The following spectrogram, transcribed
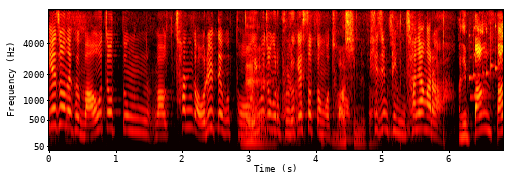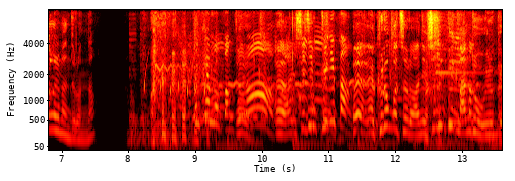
예전에 그 마오쩌둥 막 찬가 어릴 때부터 네. 의무적으로 부르게 했었던 것처럼 맞습니다. 시진핑 찬양하라. 아니 빵 빵을 만들었나? 포켓몬 빵처럼. 네, 아니 시진핑 빵. 네, 네, 그런 것처럼 아니 시진핑 만두 이렇게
